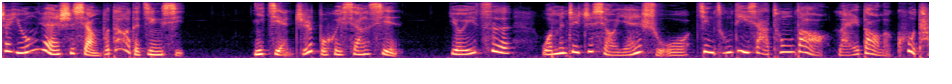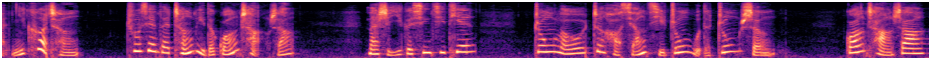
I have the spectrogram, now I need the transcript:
这永远是想不到的惊喜。你简直不会相信，有一次我们这只小鼹鼠竟从地下通道来到了库坦尼克城，出现在城里的广场上。那是一个星期天，钟楼正好响起中午的钟声。广场上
